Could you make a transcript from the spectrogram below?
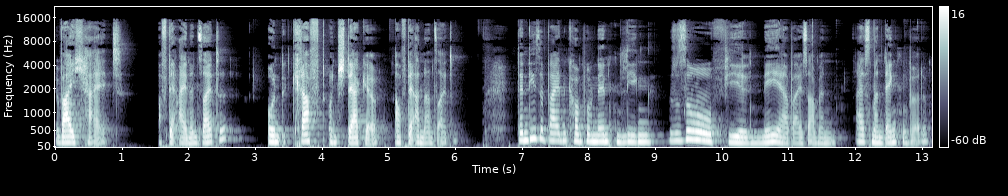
Weichheit auf der einen Seite und Kraft und Stärke auf der anderen Seite. Denn diese beiden Komponenten liegen so viel näher beisammen, als man denken würde.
